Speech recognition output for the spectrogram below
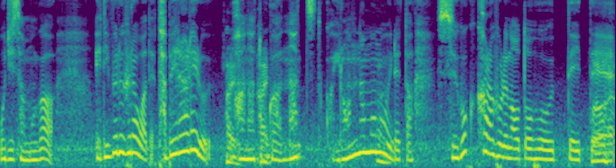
おじ様がエディブルフラワーで食べられるお花とか、ナッツとかいろんなものを入れたすごくカラフルなお豆腐を売っていて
